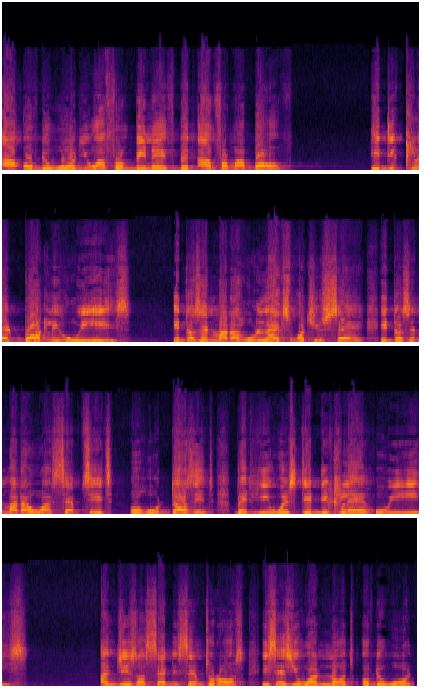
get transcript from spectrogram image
are of the world, you are from beneath, but I'm from above. He declared boldly who he is. It doesn't matter who likes what you say, it doesn't matter who accepts it or who doesn't, but he will still declare who he is. And Jesus said the same to us. He says, You are not of the world.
